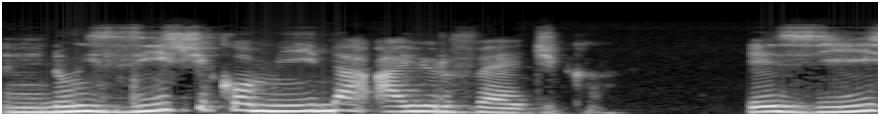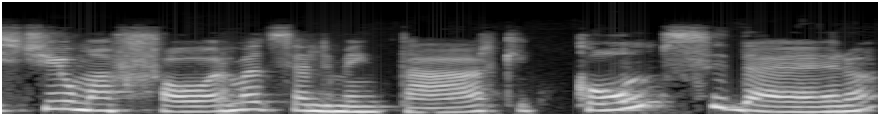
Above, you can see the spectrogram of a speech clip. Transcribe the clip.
É, não existe comida ayurvédica. Existe uma forma de se alimentar que considera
